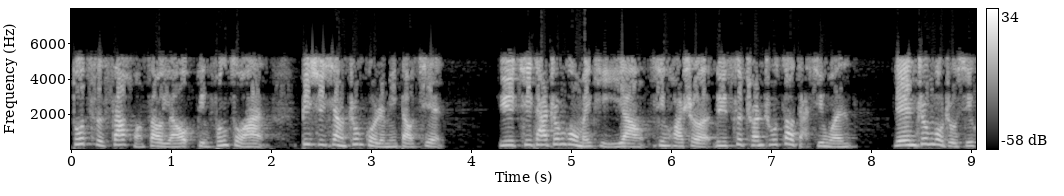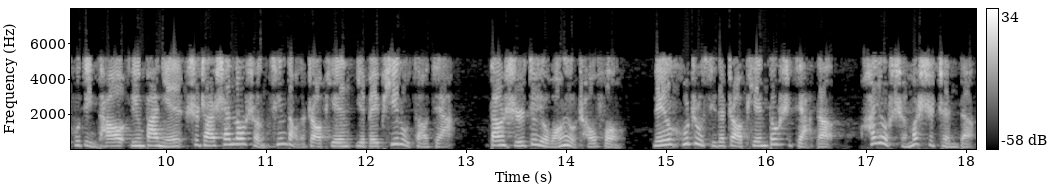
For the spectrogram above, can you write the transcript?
多次撒谎造谣，顶风作案。必须向中国人民道歉。与其他中共媒体一样，新华社屡次传出造假新闻，连中共主席胡锦涛零八年视察山东省青岛的照片也被披露造假。当时就有网友嘲讽：“连胡主席的照片都是假的，还有什么是真的？”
